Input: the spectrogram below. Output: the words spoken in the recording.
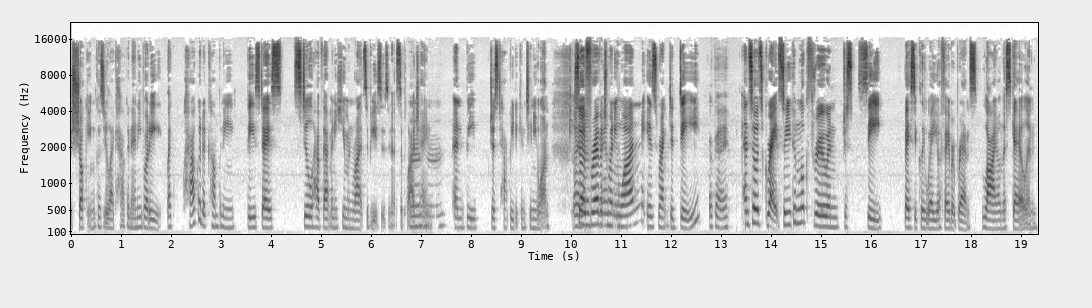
shocking because you're like, how can anybody like how could a company these days still have that many human rights abuses in its supply mm-hmm. chain and be just happy to continue on. I so know, Forever yeah. 21 is ranked a D. Okay. And so it's great. So you can look through and just see basically where your favorite brands lie on the scale and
